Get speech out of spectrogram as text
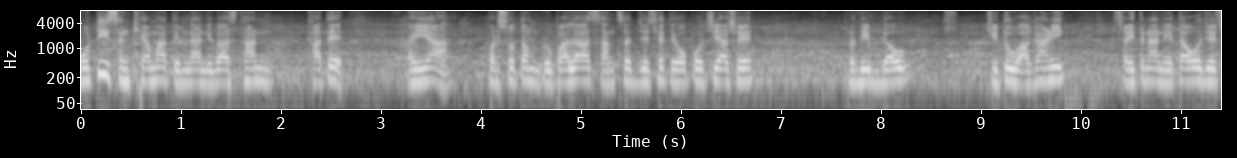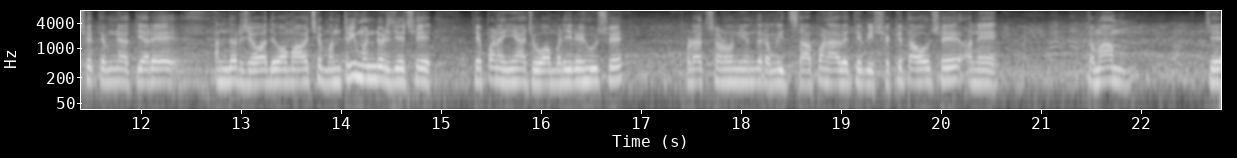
મોટી સંખ્યામાં તેમના નિવાસસ્થાન ખાતે અહીંયા પરસોત્તમ રૂપાલા સાંસદ જે છે તેઓ પહોંચ્યા છે. પ્રદીપ ડવ જીતુ વાઘાણી સહિતના નેતાઓ જે છે તેમને અત્યારે અંદર જવા દેવામાં આવે છે. મંત્રીમંડળ જે છે તે પણ અહીંયા જોવા મળી રહ્યું છે. થોડાક ક્ષણોની અંદર અમિત શાહ પણ આવે તેવી શક્યતાઓ છે અને તમામ જે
